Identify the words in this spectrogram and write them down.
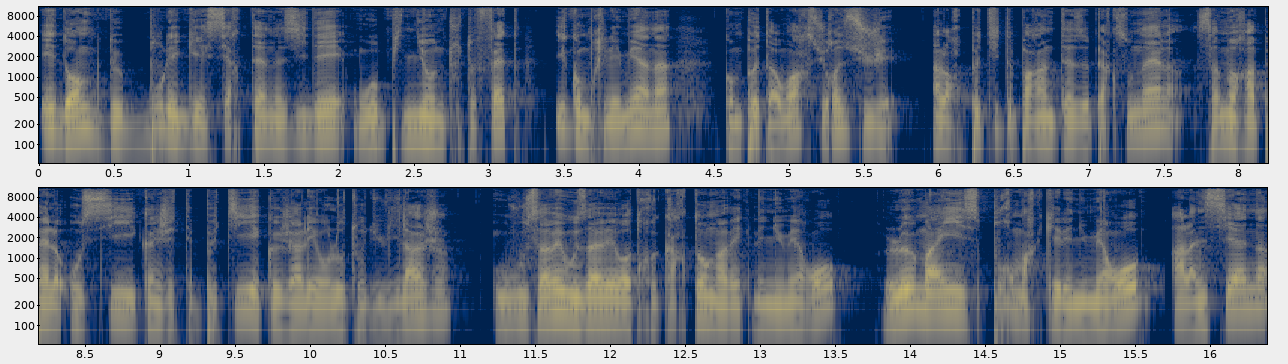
Et donc de bouléguer certaines idées ou opinions toutes faites, y compris les miennes, hein, qu'on peut avoir sur un sujet. Alors petite parenthèse personnelle, ça me rappelle aussi quand j'étais petit et que j'allais au loto du village, où vous savez vous avez votre carton avec les numéros, le maïs pour marquer les numéros à l'ancienne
